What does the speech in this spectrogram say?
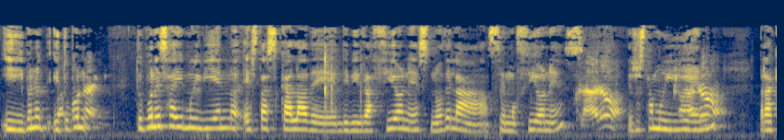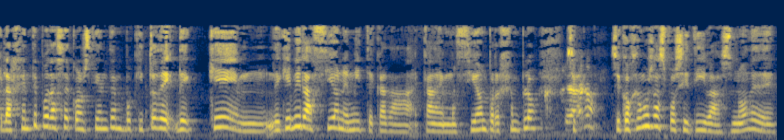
Y bueno, y tú pones, Tú pones ahí muy bien esta escala de, vibraciones, ¿no? De las emociones. Claro. Eso está muy bien para que la gente pueda ser consciente un poquito de, qué, de qué vibración emite cada, cada emoción. Por ejemplo, si, cogemos las positivas, ¿no? De,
